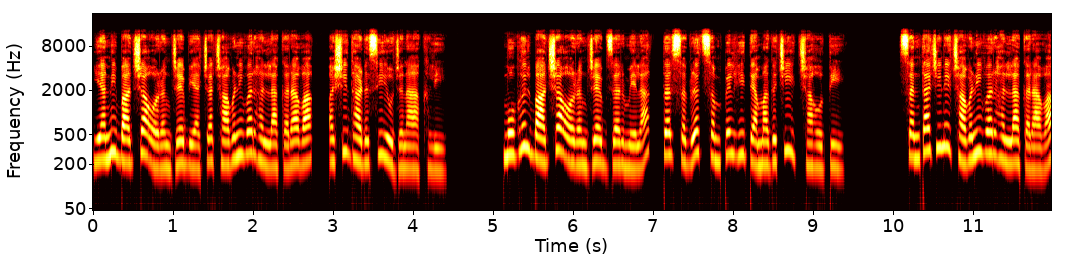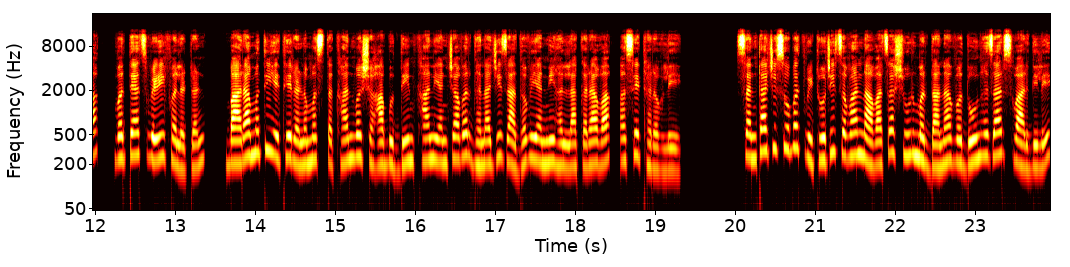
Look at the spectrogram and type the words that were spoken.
यांनी बादशाह औरंगजेब याच्या छावणीवर हल्ला करावा अशी धाडसी योजना आखली. मुघल बादशाह औरंगजेब जर मेला तर सगळंच संपेल ही त्यामागची इच्छा होती. संताजीने छावणीवर हल्ला करावा व त्याचवेळी फलटण बारामती येथे रणमस्त खान व शहाबुद्दीन खान यांच्यावर धनाजी जाधव यांनी हल्ला करावा असे ठरवले. संताजीसोबत विठोजी चव्हाण नावाचा शूर मर्दाना व दोन हजार स्वार दिले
